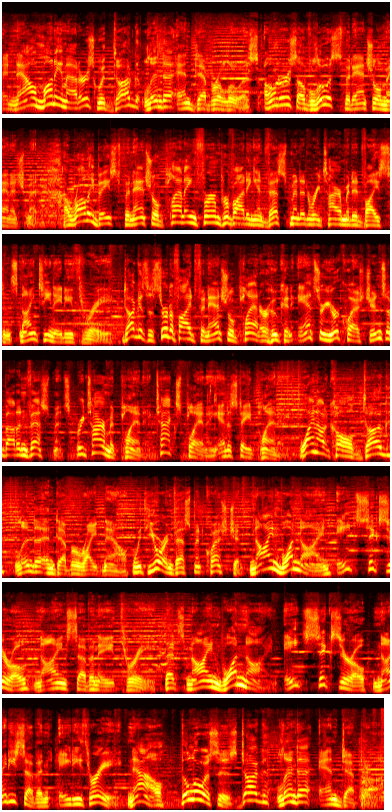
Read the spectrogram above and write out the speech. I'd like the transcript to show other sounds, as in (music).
And now, Money Matters with Doug, Linda, and Deborah Lewis, owners of Lewis Financial Management, a Raleigh based financial planning firm providing investment and retirement advice since 1983. Doug is a certified financial planner who can answer your questions about investments, retirement planning, tax planning, and estate planning. Why not call Doug, Linda, and Deborah right now with your investment question? 919 860 9783. That's 919 860 9783. Now, the Lewises, Doug, Linda, and Deborah.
